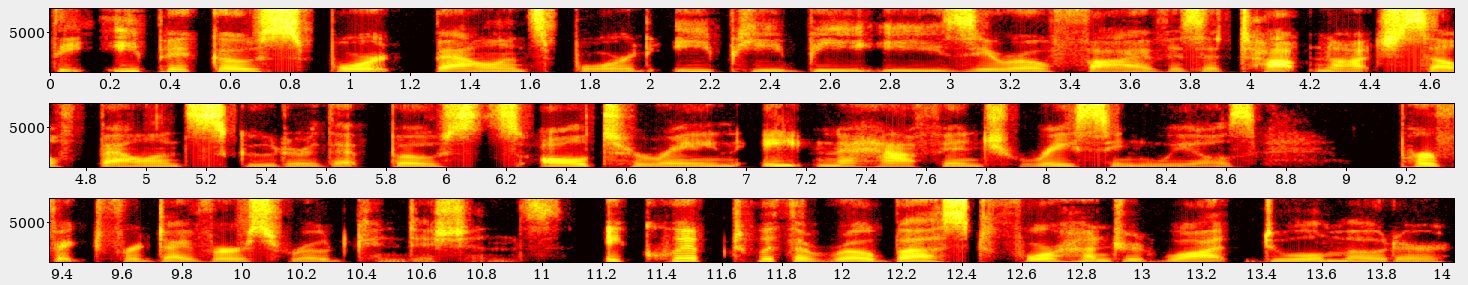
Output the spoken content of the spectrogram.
The EPIKGO Sport Balance Board E EPBE05 is a top notch self balance scooter that boasts all terrain 8.5 inch racing wheels, perfect for diverse road conditions. Equipped with a robust 400 watt dual motor,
